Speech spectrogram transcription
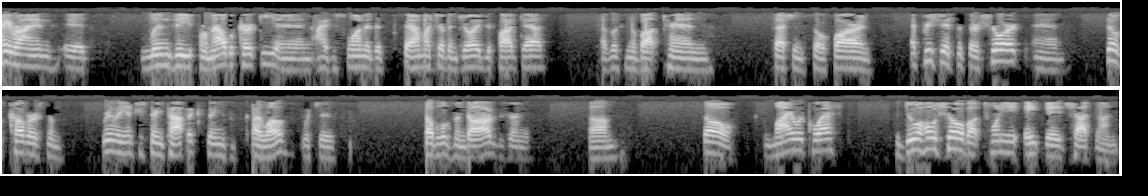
Hey, Ryan. It's Lindsay from Albuquerque, and I just wanted to say how much I've enjoyed your podcast. I've listened to about 10 sessions so far and I appreciate that they're short and still cover some really interesting topics, things I love, which is doubles and dogs. And, um, so my request to do a whole show about 28 gauge shotguns.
